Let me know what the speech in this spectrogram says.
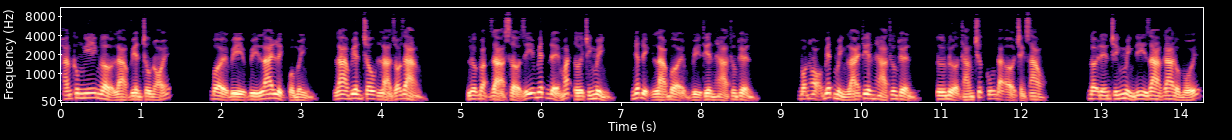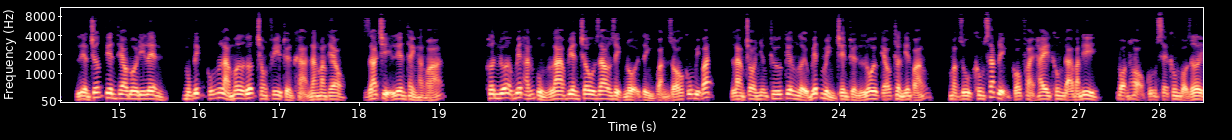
hắn không nghi ngờ là viên châu nói, bởi vì vì lai lịch của mình, la viên châu là rõ ràng. Lược đoạt giả sở dĩ biết để mắt tới chính mình, nhất định là bởi vì thiên hà thương thuyền. Bọn họ biết mình lái thiên hà thương thuyền, từ nửa tháng trước cũng đã ở tránh sao đợi đến chính mình đi ra ga đầu mối, liền trước tiên theo đôi đi lên, mục đích cũng là mơ ước trong phi thuyền khả năng mang theo, giá trị liên thành hàng hóa. Hơn nữa biết hắn cùng la viên châu giao dịch nội tỉnh quản gió cũng bị bắt, làm cho những thứ kia người biết mình trên thuyền lôi kéo thần yên khoáng mặc dù không xác định có phải hay không đã bán đi, bọn họ cũng sẽ không bỏ rơi.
